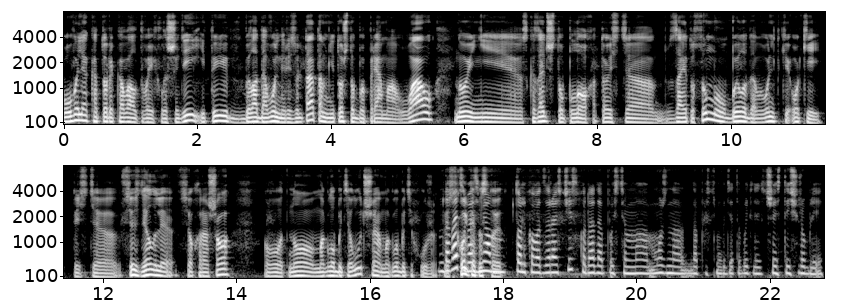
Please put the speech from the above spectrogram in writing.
коваля, который ковал твоих лошадей, и ты была довольна результатом, не то чтобы прямо вау, но и не сказать, что плохо. То есть э, за эту сумму было довольно-таки окей. То есть э, все сделали, все хорошо, вот, но могло быть и лучше, могло быть и хуже. То Давайте есть сколько возьмем это стоит? только вот за расчистку, да, допустим, э, можно, допустим, где-то выделить 6 тысяч рублей.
